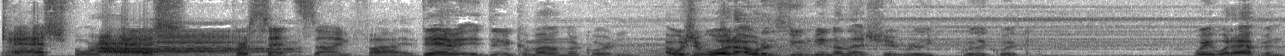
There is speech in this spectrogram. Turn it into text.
Cash for Ah. cash. Percent sign five. Damn it, it didn't come out on the recording. I wish it would. I would have zoomed in on that shit really, really quick. Wait, what happened?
